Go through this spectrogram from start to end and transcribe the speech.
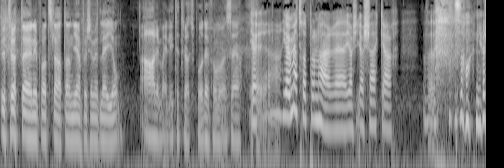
hur trötta är ni på att Zlatan jämför sig med ett lejon? Ja det är man ju lite trött på, det får man väl säga. Jag, jag, jag är mer trött på den här, eh, jag, jag käkar, vad sa han, jag,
